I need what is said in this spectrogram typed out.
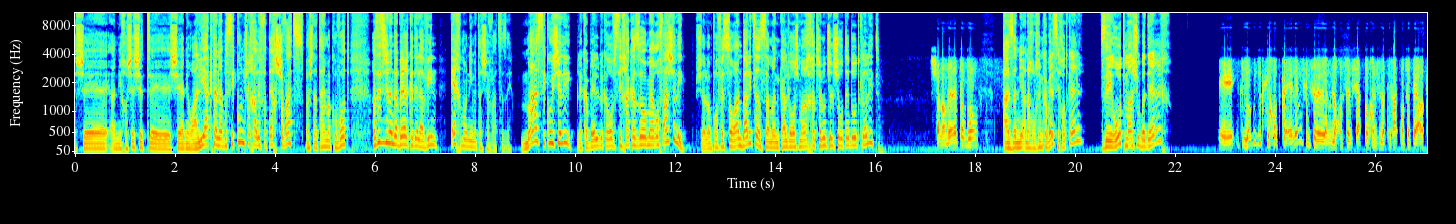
שאני חוששת אה, שאני רואה עלייה קטנה בסיכון שלך לפתח שבץ בשנתיים הקרובות. רציתי שנדבר כדי להבין איך מונים את השבץ הזה. מה הסיכוי שלי לקבל בקרוב שיחה כזו מהרופאה שלי? שלום פרופסור רן בליצר, סמנכ"ל וראש מערך חדשנות של שירותי בריאות כללית. שלום וערב טוב דרור. אז אני, אנחנו הולכים לקבל שיחות כאלה? זהירות משהו בדרך? אה, לא בדיוק שיחות כאלה, משום שאני לא חושב שהתוכן של השיחה, כמו שתיארת,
